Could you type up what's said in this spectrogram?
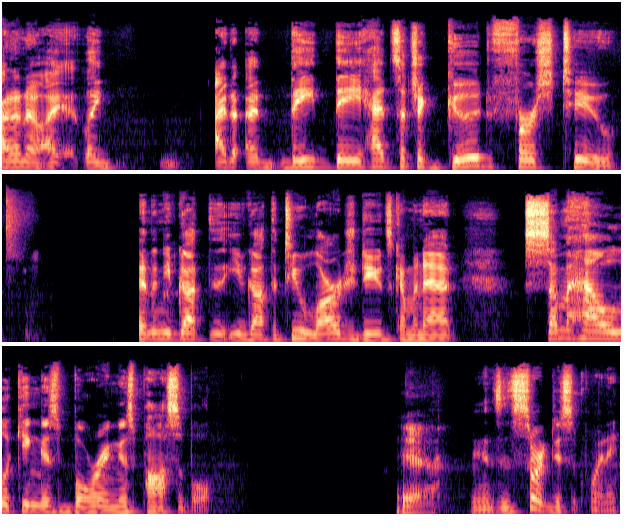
I don't know. I like I, I they they had such a good first two. And then you've got the you've got the two large dudes coming out somehow looking as boring as possible. yeah, it's, it's sort of disappointing.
